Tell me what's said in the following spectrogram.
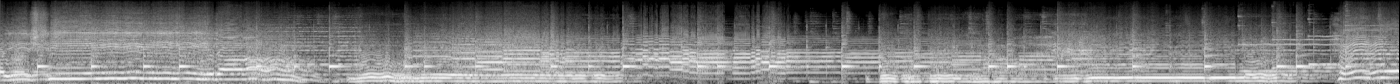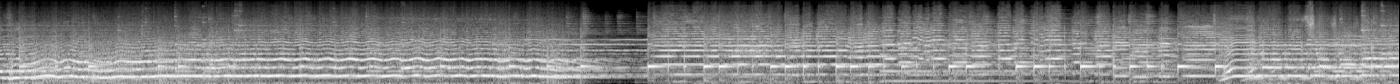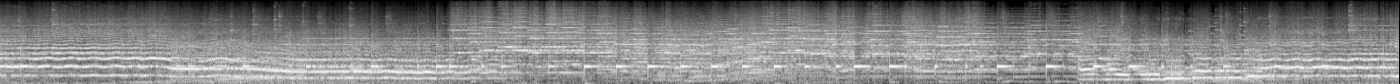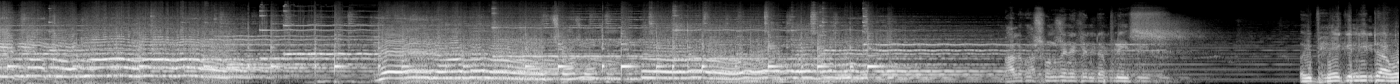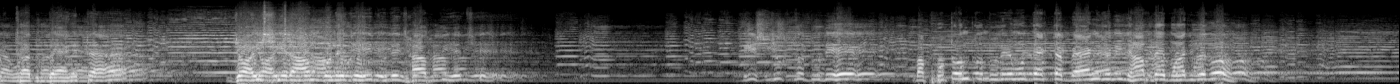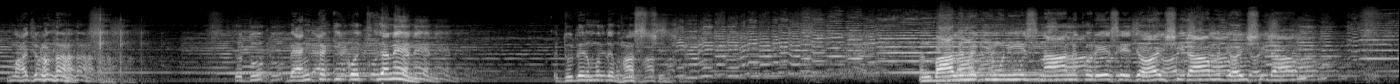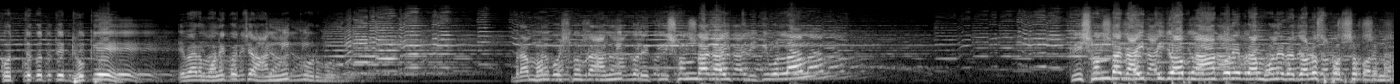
জয় বলে প্লিজ ওই ভেগনিটা, অর্থাৎ ব্যাংটা জয় শ্রীরাম বলে যে দুধে ঝাঁপ দিয়েছে। বিষযুক্ত দুধে বা ফুটন্ত দুধের মধ্যে একটা ব্যাং যদি ঝাঁপ দেয়, বাঁচবে গো? বাঁচলো না। তো ব্যাংটা কি করছে জানেন? দুধের মধ্যে ভাসছে। বাল্মীকি মুনি স্নান করে সে জয় শ্রীরাম জয় শ্রীরাম। করতে করতে ঢুকে এবার মনে করছে আন্নিক করব। ব্রাহ্মণ, বৈষ্ণবরা আন্নিক করে ত্রিসন্ধ্যা গায়ত্রী, কি বললাম? ত্রিসন্ধ্যা গায়ত্রী জব না করে ব্রাহ্মণেরা জলস্পর্শ করে না।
